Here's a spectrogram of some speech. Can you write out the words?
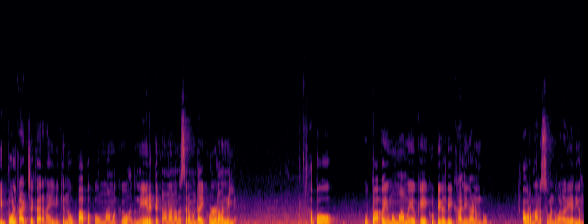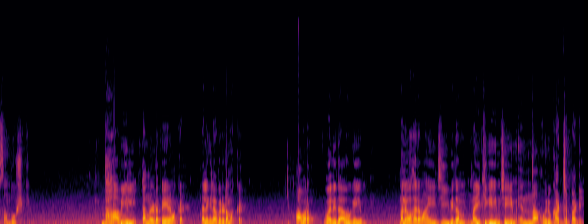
ഇപ്പോൾ കാഴ്ചക്കാരനായിരിക്കുന്ന ഉപ്പാപ്പക്കോ ഉമ്മാമക്കോ അത് നേരിട്ട് കാണാൻ അവസരം ഉണ്ടായിക്കൊള്ളണമെന്നില്ല അപ്പോൾ ഉപ്പാപ്പയും ഉമ്മാമയും ഒക്കെ കുട്ടികളുടെ ഈ കളി കാണുമ്പോൾ അവർ മനസ്സുകൊണ്ട് വളരെയധികം സന്തോഷിക്കും. ഭാവിയിൽ തങ്ങളുടെ പേരമക്കൾ അല്ലെങ്കിൽ അവരുടെ മക്കൾ അവർ വലുതാവുകയും മനോഹരമായി ജീവിതം നയിക്കുകയും ചെയ്യും എന്ന ഒരു കാഴ്ചപ്പാടിൽ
